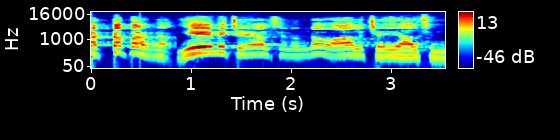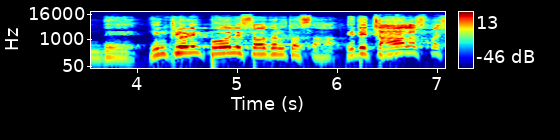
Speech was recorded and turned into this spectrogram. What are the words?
చట్టపరంగా ఏమి చేయాల్సి ఉందో వాళ్ళు చేయాల్సిందే ఇంక్లూడింగ్ పోలీస్ సోదరులతో సహా. ఇది చాలా స్పష్టంగా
